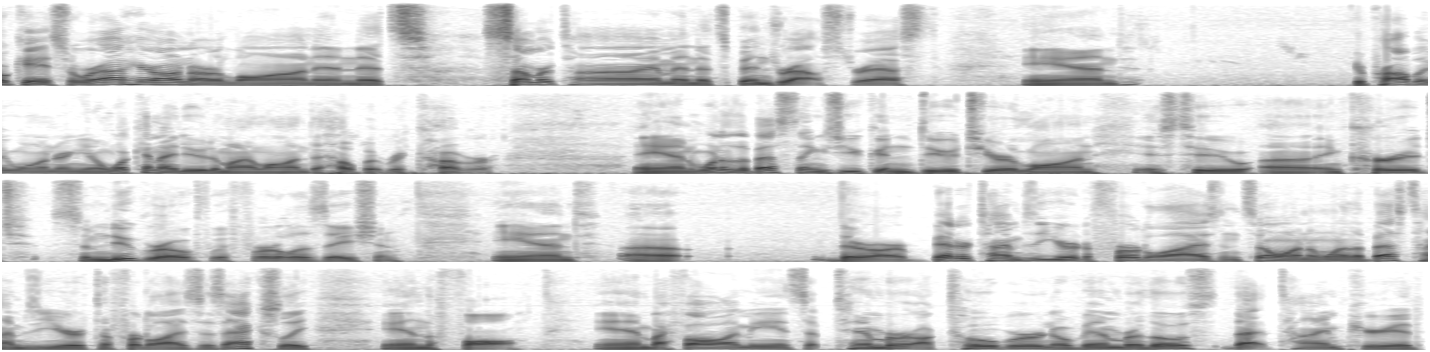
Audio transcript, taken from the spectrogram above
Okay, so we're out here on our lawn and it's summertime and it's been drought stressed and you're probably wondering, you know, what can I do to my lawn to help it recover? And one of the best things you can do to your lawn is to uh, encourage some new growth with fertilization. And uh, there are better times of year to fertilize and so on, and one of the best times of year to fertilize is actually in the fall. And by fall I mean September, October, November, those that time period.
